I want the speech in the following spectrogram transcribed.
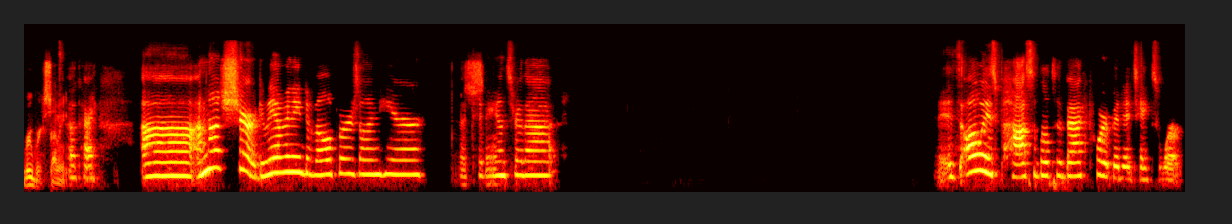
rubric summary. Okay. Uh, I'm not sure. Do we have any developers on here that could answer that? It's always possible to backport, but it takes work.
